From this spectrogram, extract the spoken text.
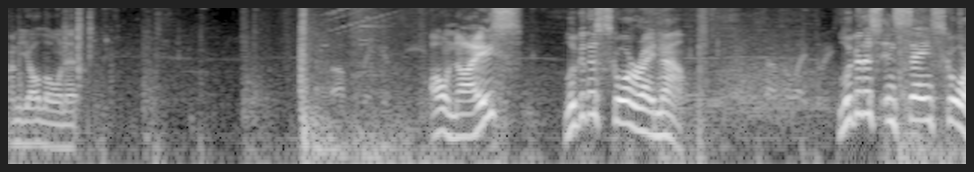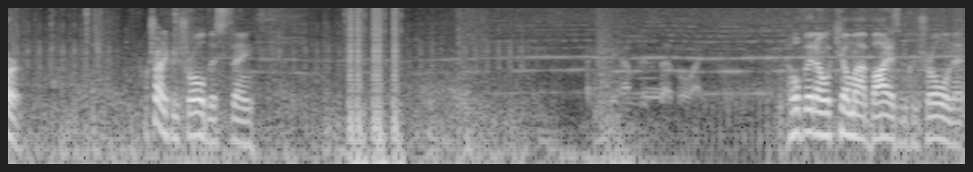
I'm YOLOing it. Oh, nice. Look at this score right now. Look at this insane score. I'm trying to control this thing. Hope they don't kill my body as I'm controlling it.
